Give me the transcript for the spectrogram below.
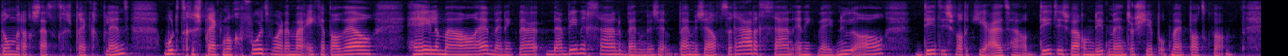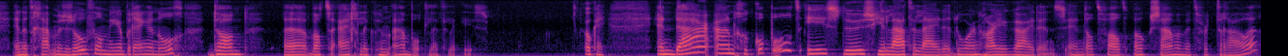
donderdag staat het gesprek gepland, moet het gesprek nog gevoerd worden, maar ik heb al wel helemaal, hè, ben ik naar, naar binnen gegaan, ben bij mezelf te raden gegaan en ik weet nu al, dit is wat ik hier uithaal. Dit is waarom dit mentorship op mijn pad kwam. En het gaat me zoveel meer brengen nog dan uh, wat eigenlijk hun aanbod letterlijk is. Oké, en daaraan gekoppeld is dus je laten leiden door een higher guidance. En dat valt ook samen met vertrouwen.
